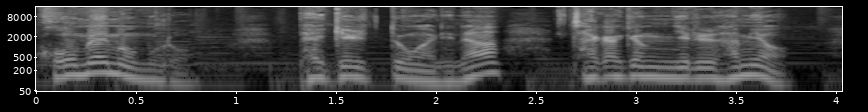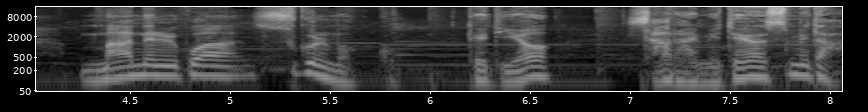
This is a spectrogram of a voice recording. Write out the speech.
곰의 몸으로 100일 동안이나 자가격리를 하며 마늘과 쑥을 먹고 드디어 사람이 되었습니다.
